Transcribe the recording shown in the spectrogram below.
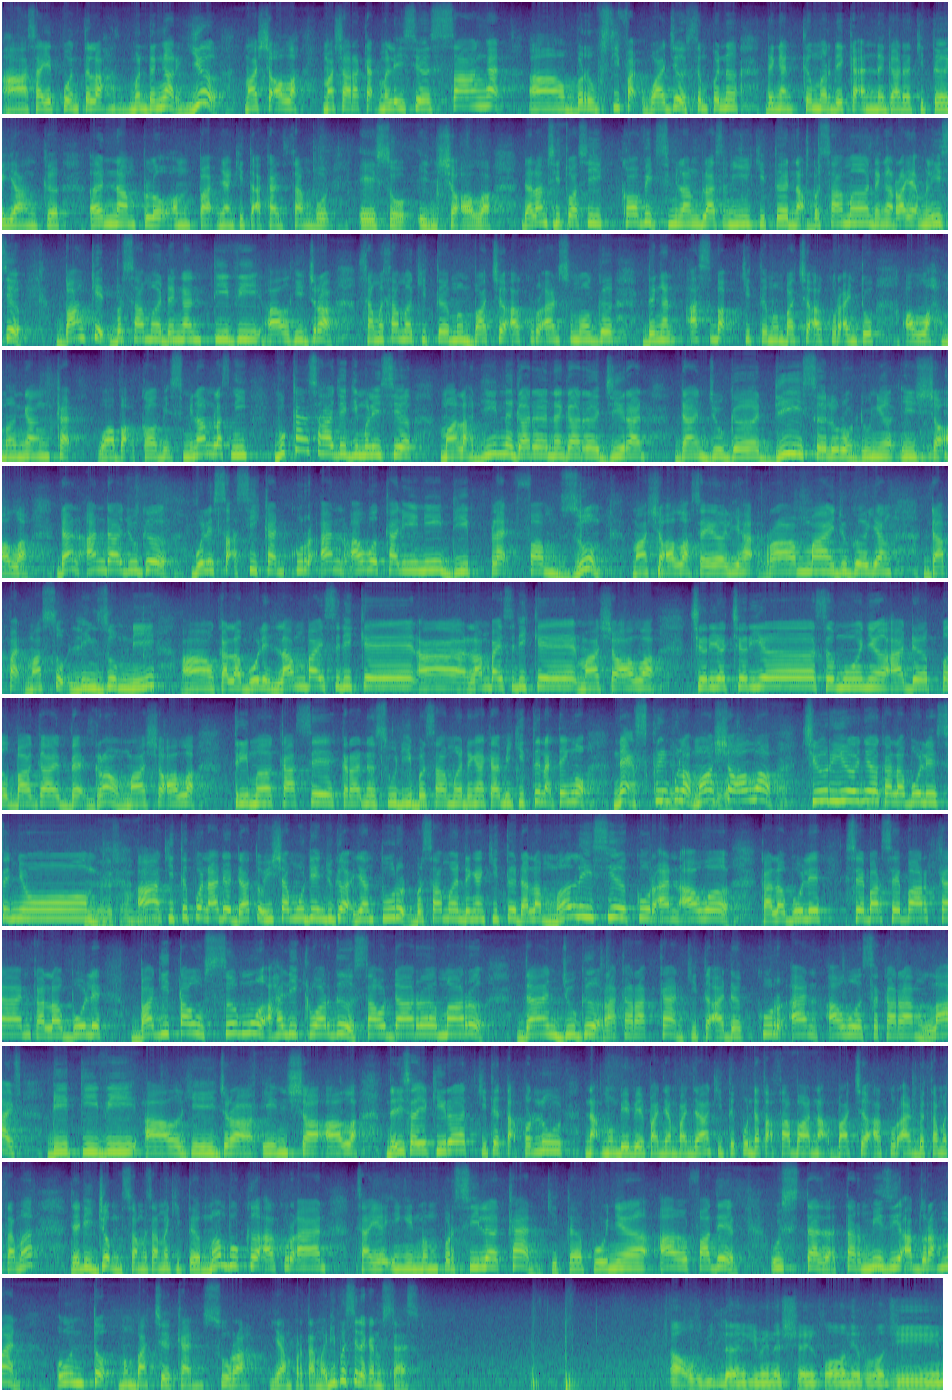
Ah, saya pun telah mendengar, ya, masya Allah, masyarakat Malaysia sangat uh, bersifat wajar sempena dengan kemerdekaan negara kita yang ke-64 yang kita akan sambut esok, insya Allah. Dalam situasi COVID-19 ni, kita nak bersama dengan rakyat Malaysia bangkit bersama dengan TV Al Hijrah. Sama-sama kita membaca Al-Quran. Semoga dengan asbab kita membaca Al-Quran itu, Allah mengangkat wabak COVID COVID-19 ni bukan sahaja di Malaysia malah di negara-negara jiran dan juga di seluruh dunia insya-Allah dan anda juga boleh saksikan Quran awal kali ini di platform Zoom Masya Allah saya lihat ramai juga yang dapat masuk link Zoom ni. Ah, kalau boleh lambai sedikit. Ah, lambai sedikit. Masya Allah. Ceria-ceria semuanya ada pelbagai background. Masya Allah. Terima kasih kerana sudi bersama dengan kami. Kita nak tengok next screen pula. Masya Allah. Cerianya kalau boleh senyum. Ah, kita pun ada Datuk Hishamuddin juga yang turut bersama dengan kita dalam Malaysia Quran Hour. Kalau kalau boleh sebar-sebarkan kalau boleh bagi tahu semua ahli keluarga saudara mara dan juga rakan-rakan kita ada Quran Hour sekarang live di TV Al Hijrah insya-Allah. Jadi saya kira kita tak perlu nak membebel panjang-panjang kita pun dah tak sabar nak baca Al-Quran bersama-sama. Jadi jom sama-sama kita membuka Al-Quran. Saya ingin mempersilakan kita punya Al-Fadil Ustaz Tarmizi Abdul Rahman untuk membacakan surah yang pertama. Dipersilakan Ustaz. أعوذ بالله من الشيطان الرجيم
